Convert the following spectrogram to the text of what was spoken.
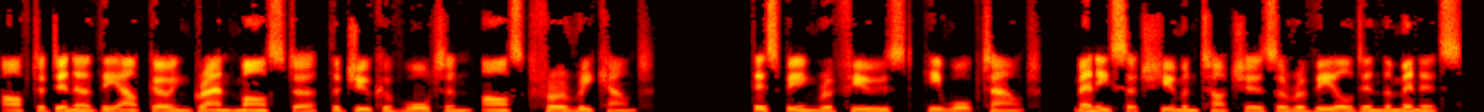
After dinner the outgoing Grand Master, the Duke of Wharton, asked for a recount. This being refused, he walked out. Many such human touches are revealed in the minutes,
